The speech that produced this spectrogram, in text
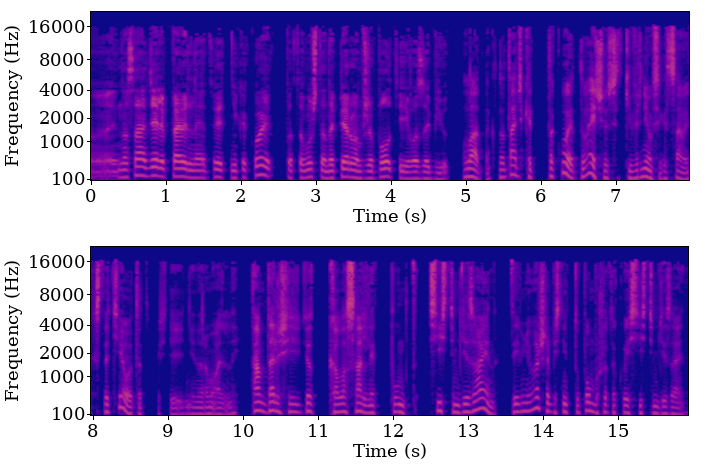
На самом деле правильный ответ никакой, потому что на первом же болте его забьют. Ладно, задачка такое, давай еще все-таки вернемся к самой к статье вот этой всей ненормальной. Там дальше идет колоссальный пункт System Design. Ты мне можешь объяснить тупому, что такое System Design?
